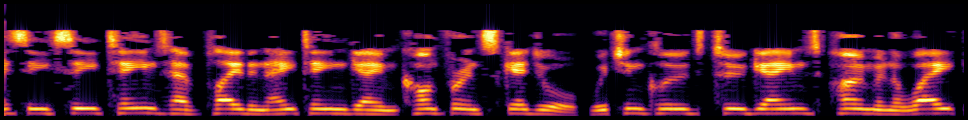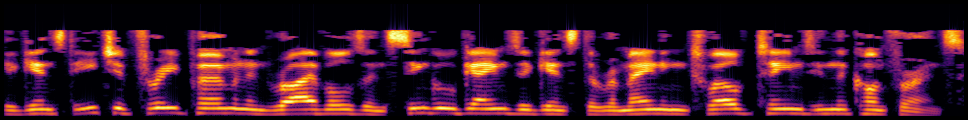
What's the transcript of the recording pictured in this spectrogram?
SEC teams have played an 18-game conference schedule, which includes two games home and away against each of three permanent rivals and single games against the remaining 12 teams in the conference.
